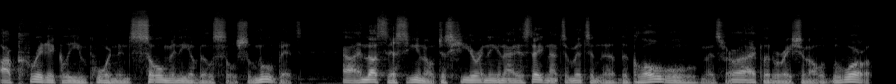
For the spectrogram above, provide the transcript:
are critically important in so many of those social movements. Uh, and thus, just, you know, just here in the United States, not to mention the, the global movements for black liberation all over the world.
